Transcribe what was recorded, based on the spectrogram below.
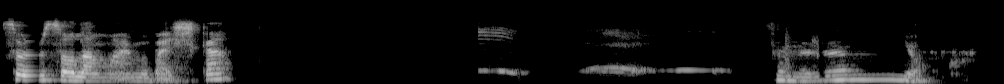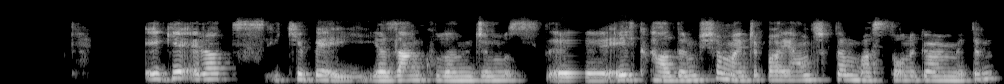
Sorusu olan var mı başka? Sanırım yok. Ege Erat 2 Bey yazan kullanıcımız e, el kaldırmış ama acaba yanlışlıkla mı bastı onu görmedim.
